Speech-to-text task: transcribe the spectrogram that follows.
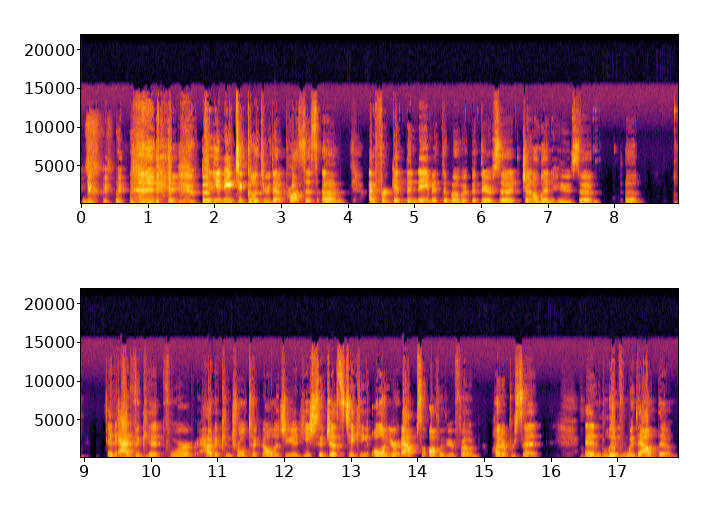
but you need to go through that process. Um, I forget the name at the moment, but there's a gentleman who's um, a an advocate for how to control technology, and he suggests taking all your apps off of your phone 100% and live without them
